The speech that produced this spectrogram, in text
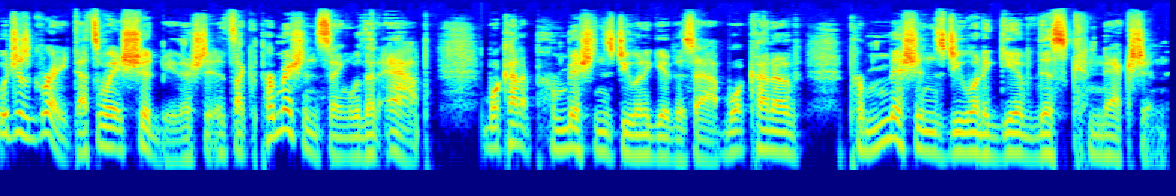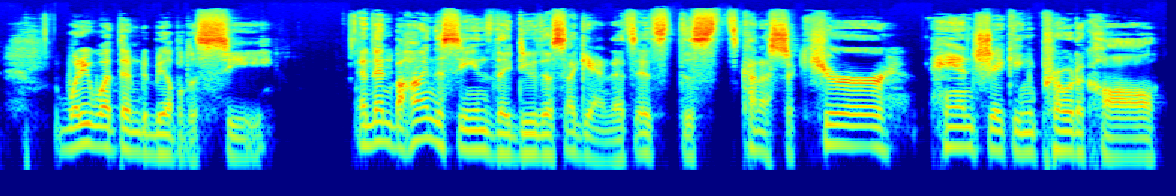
which is great. That's the way it should be. it's like a permissions thing with an app. What kind of permissions do you want to give this app? What kind of permissions do you want to give this connection? What do you want them to be able to see? And then behind the scenes, they do this again. That's it's this kind of secure handshaking protocol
